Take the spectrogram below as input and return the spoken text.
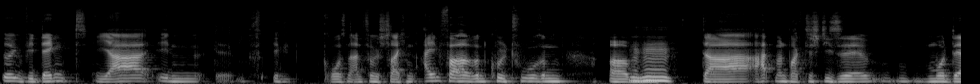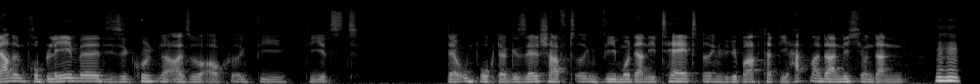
irgendwie denkt, ja, in, äh, in großen Anführungsstrichen einfacheren Kulturen. Ähm, mhm. Da hat man praktisch diese modernen Probleme, diese Kulten, also auch irgendwie, die jetzt der Umbruch der Gesellschaft irgendwie Modernität irgendwie gebracht hat, die hat man da nicht und dann mhm.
